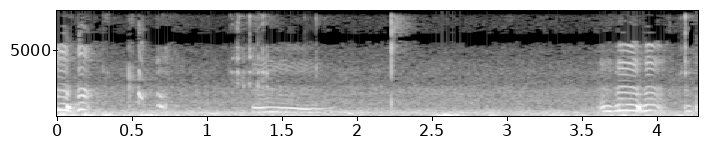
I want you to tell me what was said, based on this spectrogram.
Ha ha ha.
